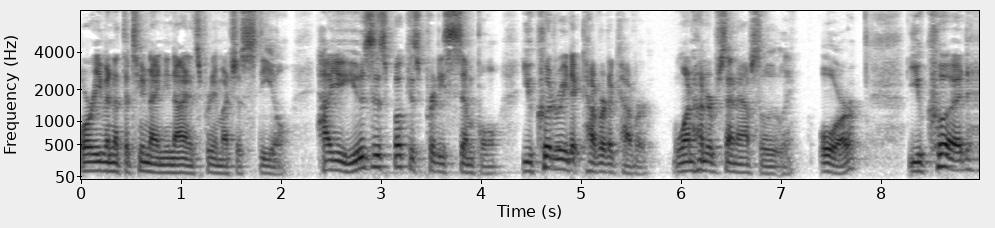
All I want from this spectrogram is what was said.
or even at the 299 it's pretty much a steal. How you use this book is pretty simple. You could read it cover to cover. 100% absolutely. Or you could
